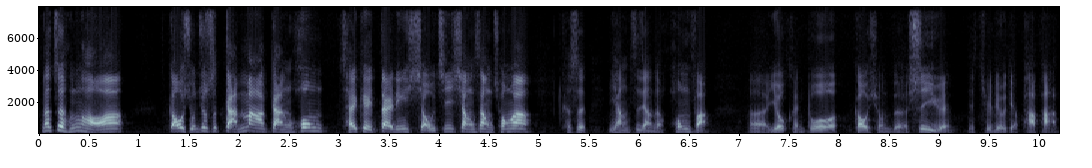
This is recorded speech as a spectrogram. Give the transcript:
那这很好啊。高雄就是敢骂敢轰，才可以带领小鸡向上冲啊。可是杨志良的轰法，呃有很多高雄的市议员也觉得有点怕怕的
